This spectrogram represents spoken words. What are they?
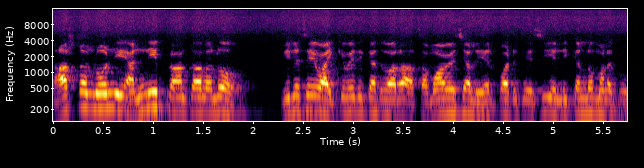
రాష్ట్రంలోని అన్ని ప్రాంతాలలో వీరసేవ ఐక్యవేదిక ద్వారా సమావేశాలు ఏర్పాటు చేసి ఎన్నికల్లో మనకు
